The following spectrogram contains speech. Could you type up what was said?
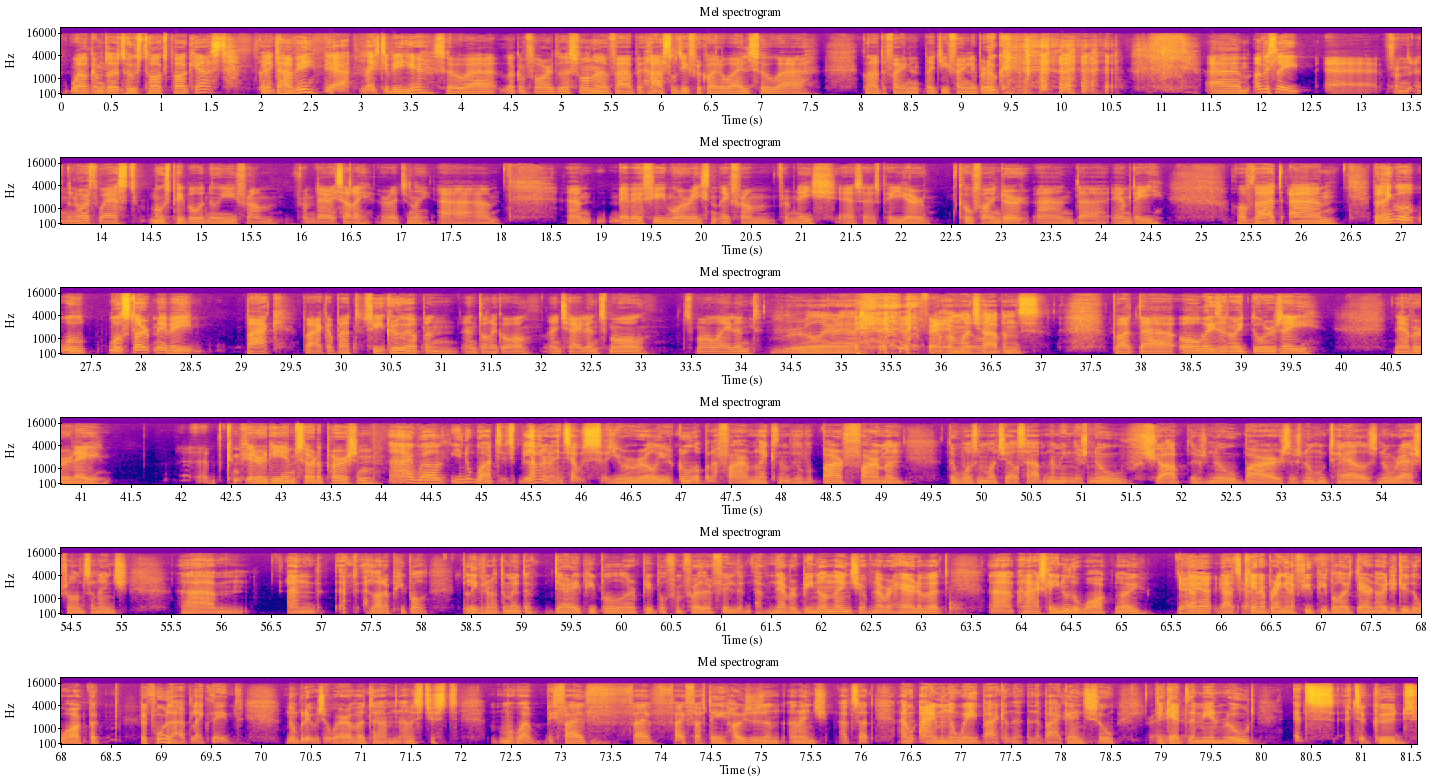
welcome to the Toast Talks podcast. Great Thanks. to have you. Yeah, nice to be here. So, uh, looking forward to this one. I've uh, hassled you for quite a while, so uh, glad to find that you finally broke. um, obviously, uh, from in the northwest, most people would know you from from Derry City originally. Um, um, maybe a few more recently from from Niche SSP, your co-founder and uh, MD of that. Um, but I think we'll we'll we'll start maybe back back a bit. So you grew up in, in Donegal and Island, small small island. Rural area. Very How much happens? but uh, always an outdoorsy, never really computer game sort of person. Ah, well, you know what? It's living in Inch, was you were rural. You're growing up on a farm, like bar farming. There wasn't much else happening. I mean, there's no shop, there's no bars, there's no hotels, no restaurants in Inch. Um, and a- lot of people, believe it or not, the amount of Derry people or people from further afield that have never been on Inch or have never heard of it. Um, and actually, you know the walk now. Yeah, That- yeah, yeah, That's yeah. kind of bringing a few people out there now to do the walk, but before that, like they, nobody was aware of it, um, and it's just well, be five, five, five fifty houses an, an Inch. That's it. And I'm in the way back in the in the back end, so to get to the main road, it's it's a good,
